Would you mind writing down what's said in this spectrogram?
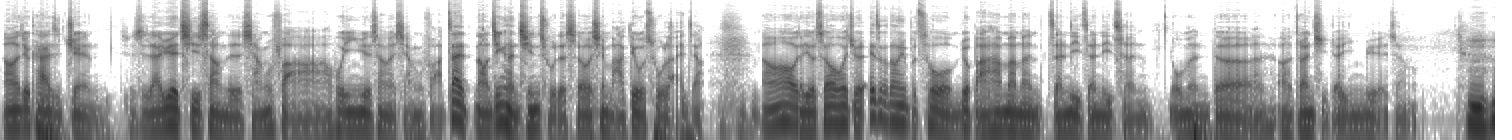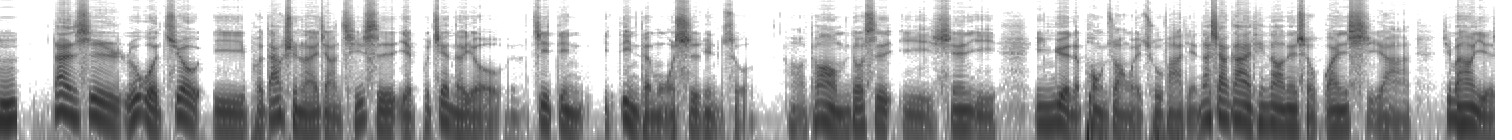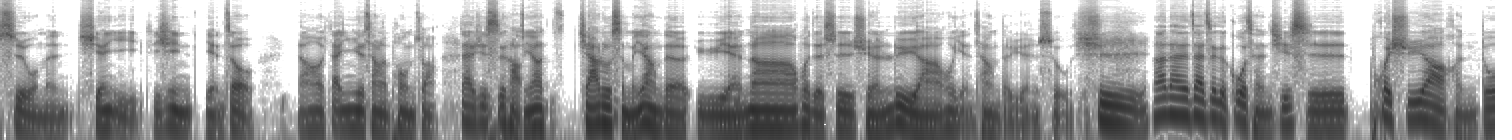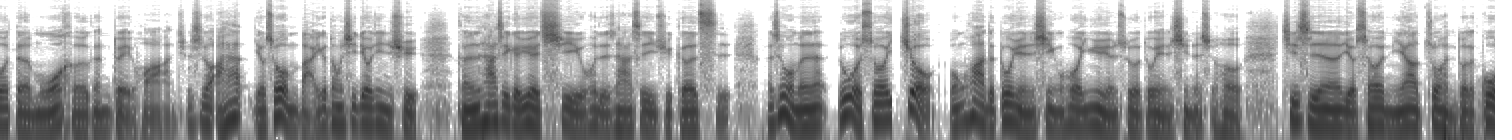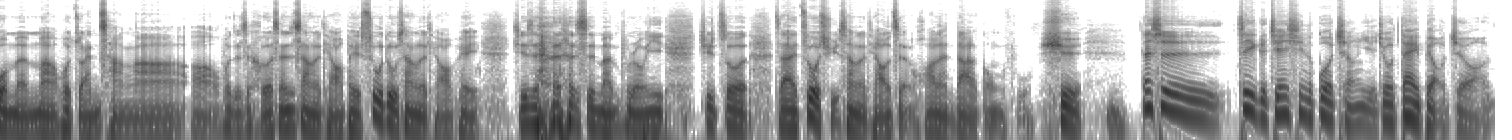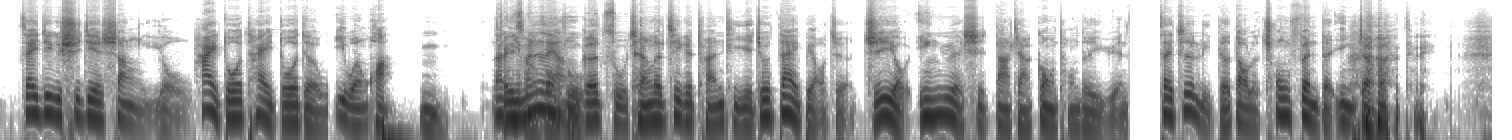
然后就开始 jam，就是在乐器上的想法啊，或音乐上的想法，在脑筋很清楚的时候，先把它丢出来，这样。然后有时候会觉得，哎，这个东西不错，我们就把它慢慢整理整理成我们的呃专辑的音乐，这样。嗯哼。但是如果就以 production 来讲，其实也不见得有既定一定的模式运作。好，通常我们都是以先以音乐的碰撞为出发点。那像刚才听到那首《关系》啊，基本上也是我们先以即兴演奏，然后在音乐上的碰撞，再去思考你要加入什么样的语言啊，或者是旋律啊，或演唱的元素。是。那但是在这个过程，其实。会需要很多的磨合跟对话，就是说啊，有时候我们把一个东西丢进去，可能它是一个乐器，或者是它是一句歌词。可是我们如果说就文化的多元性或音乐元素的多元性的时候，其实呢，有时候你要做很多的过门嘛，或转场啊，哦，或者是和声上的调配、速度上的调配，其实是蛮不容易去做，在作曲上的调整，花了很大的功夫。是。嗯但是这个艰辛的过程，也就代表着，在这个世界上有太多太多的异文化。嗯，那你们两个组成了这个团体，也就代表着只有音乐是大家共同的语言，在这里得到了充分的印证。对，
